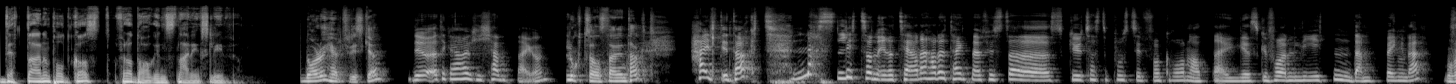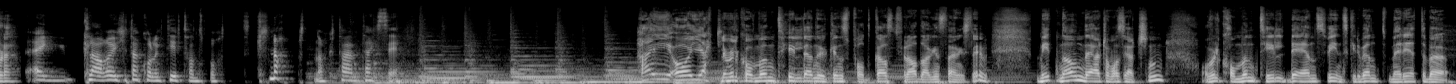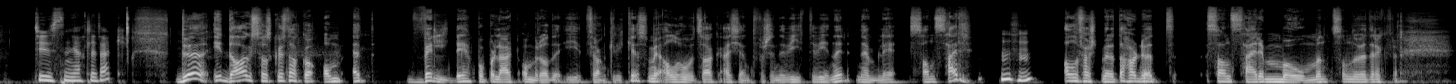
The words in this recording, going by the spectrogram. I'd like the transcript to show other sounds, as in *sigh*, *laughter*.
Dette er en podkast fra Dagens Næringsliv. Nå er du helt frisk igjen. Du, vet ikke, jeg har ikke kjent deg engang. Luktesansen er intakt. Helt intakt. Nesten litt sånn irriterende. Jeg hadde tenkt når jeg først skulle teste positivt for korona, at jeg skulle få en liten demping der. Hvorfor det? Jeg klarer jo ikke ta kollektivtransport. Knapt nok ta en taxi. Hei og hjertelig velkommen til denne ukens podkast fra Dagens Næringsliv. Mitt navn det er Thomas Giertsen, og velkommen til DNs vinskribent Merete Bø. Tusen hjertelig takk. Du, i dag så skal vi snakke om et veldig populært område i Frankrike, som i all hovedsak er kjent for sine hvite viner, nemlig Sancerre. Mm -hmm. Aller først, Merete, har du et Sancerre-moment som du vil trekke frem?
